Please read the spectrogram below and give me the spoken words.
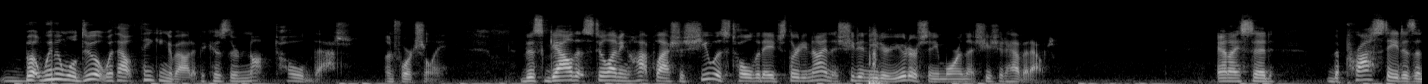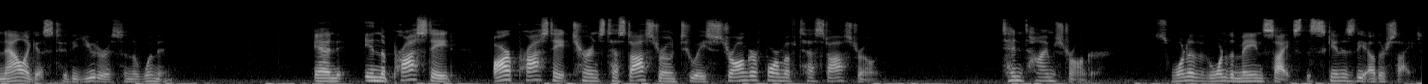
But women will do it without thinking about it because they're not told that, unfortunately. This gal that's still having hot flashes, she was told at age 39 that she didn't need her uterus anymore and that she should have it out. And I said, the prostate is analogous to the uterus in the women. And in the prostate, our prostate turns testosterone to a stronger form of testosterone, 10 times stronger. It's one of the, one of the main sites. The skin is the other site.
